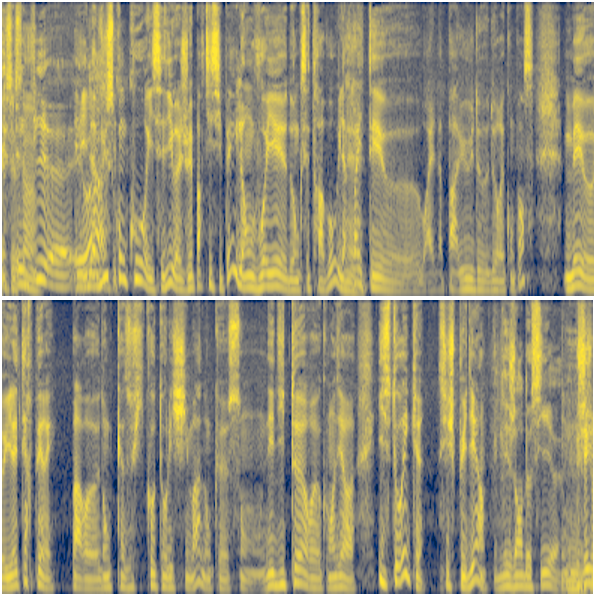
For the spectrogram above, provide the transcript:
Et ça. puis, euh, Et et il voilà. a vu ce concours, il s'est dit bah, je vais participer. Il a envoyé donc ses travaux. Il n'a Ouais. pas été, euh, ouais, il n'a pas eu de, de récompense, mais euh, il a été repéré par euh, donc Kazuhiko Torishima, donc son éditeur, comment dire, historique si je puis dire. Une légende aussi. euh, Une J'ai eu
